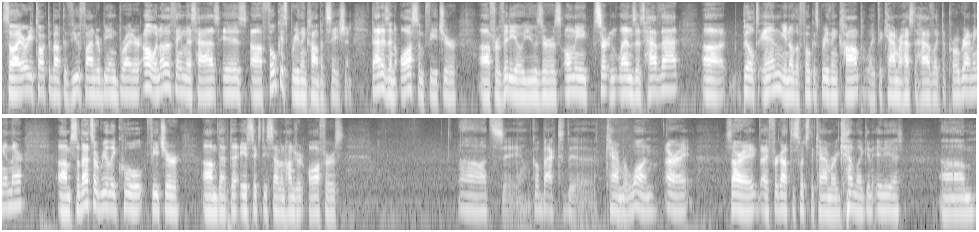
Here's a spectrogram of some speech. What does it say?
so i already talked about the viewfinder being brighter oh another thing this has is uh, focus breathing compensation that is an awesome feature uh, for video users only certain lenses have that uh, built in you know the focus breathing comp like the camera has to have like the programming in there um, so that's a really cool feature um, that the a6700 offers uh, let's see. Go back to the camera one. All right. Sorry, I forgot to switch the camera again like an idiot. Um,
